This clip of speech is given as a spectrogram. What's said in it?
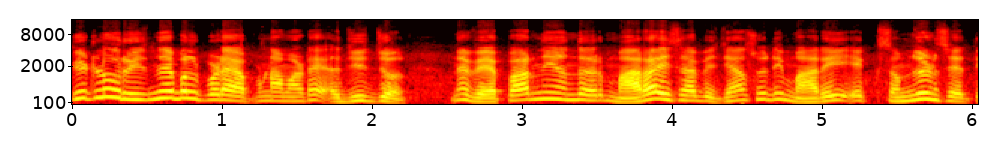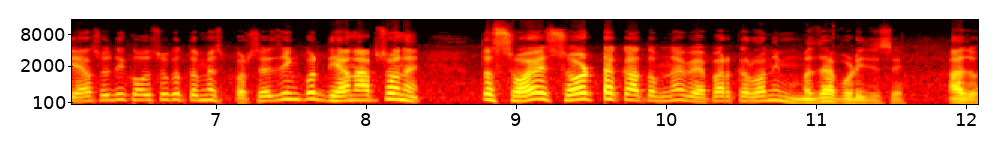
કેટલું રિઝનેબલ પડે આપણા માટે અજીત જોન. ને વેપારની અંદર મારા હિસાબે જ્યાં સુધી મારી એક સમજણ છે, ત્યાં સુધી કહું છું કે તમે પ્રોસેસિંગ પર ધ્યાન આપશો ને, તો સોએ સો ટકા તમને વેપાર કરવાની મજા પડી જશે. આજો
